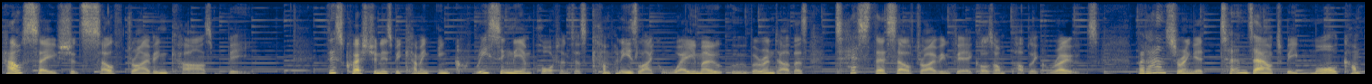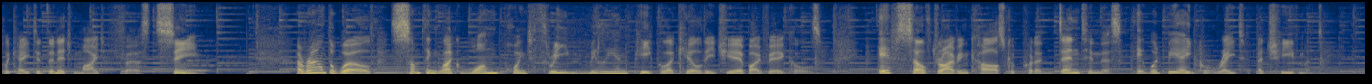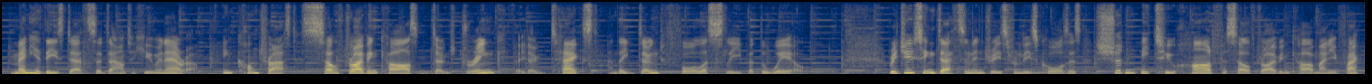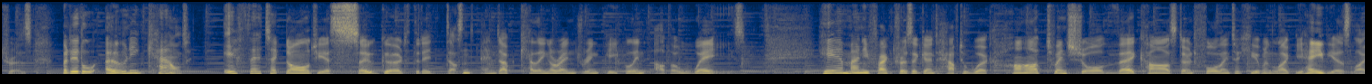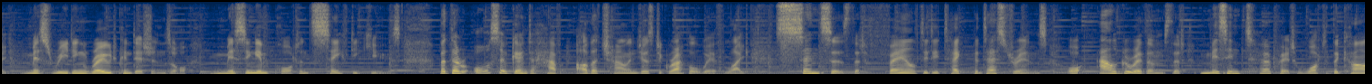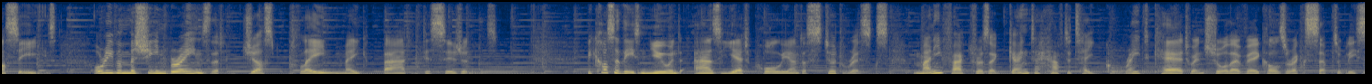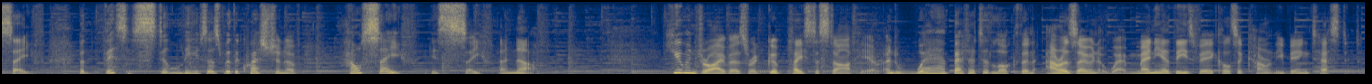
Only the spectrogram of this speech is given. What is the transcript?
How safe should self-driving cars be? This question is becoming increasingly important as companies like Waymo, Uber and others test their self-driving vehicles on public roads. But answering it turns out to be more complicated than it might first seem. Around the world, something like 1.3 million people are killed each year by vehicles. If self-driving cars could put a dent in this, it would be a great achievement. Many of these deaths are down to human error. In contrast, self-driving cars don't drink, they don't text, and they don't fall asleep at the wheel. Reducing deaths and injuries from these causes shouldn't be too hard for self-driving car manufacturers, but it'll only count if their technology is so good that it doesn't end up killing or injuring people in other ways. Here manufacturers are going to have to work hard to ensure their cars don't fall into human-like behaviours like misreading road conditions or missing important safety cues. But they're also going to have other challenges to grapple with like sensors that fail to detect pedestrians or algorithms that misinterpret what the car sees or even machine brains that just plain make bad decisions. Because of these new and as yet poorly understood risks, manufacturers are going to have to take great care to ensure their vehicles are acceptably safe. But this still leaves us with the question of how safe is safe enough? Human drivers are a good place to start here, and where better to look than Arizona where many of these vehicles are currently being tested.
